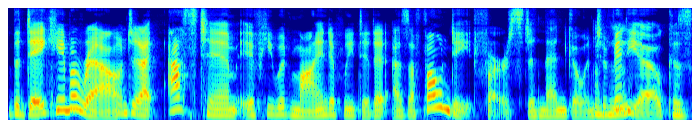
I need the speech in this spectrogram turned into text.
the day came around and I asked him if he would mind if we did it as a phone date first and then go into mm-hmm. video because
